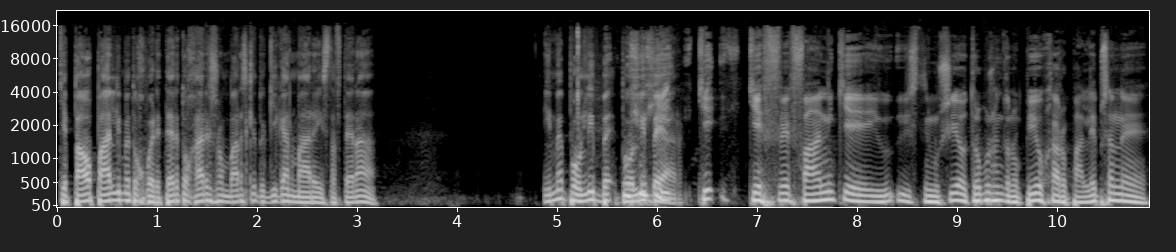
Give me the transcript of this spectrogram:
Και πάω πάλι με το Χουερτέρ, το Χάρισον Μπάρς και τον Κίγκαν Μάρεϊ στα φτερά. Είμαι πολύ, μπε- πολύ Όχι, όχι. bear. Και, και φε- φάνηκε η- η- στην ουσία ο τρόπος με τον οποίο χαροπαλέψανε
